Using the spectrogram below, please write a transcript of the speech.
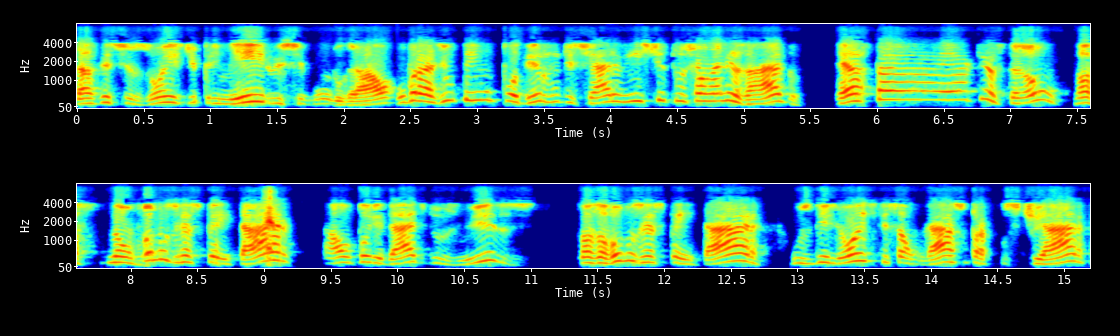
das decisões de primeiro e segundo grau. O Brasil tem um poder judiciário institucionalizado. Esta é a questão. Nós não vamos respeitar a autoridade dos juízes, nós não vamos respeitar os bilhões que são gastos para custear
